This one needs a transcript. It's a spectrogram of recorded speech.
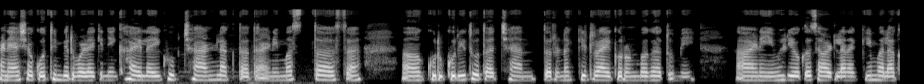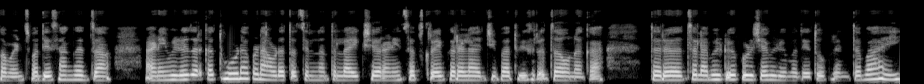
आणि अशा कोथिंबीर वड्या की नाही खायलाही खूप छान लागतात आणि मस्त असा कुरकुरीत होतात छान. तर नक्की ट्राय करून बघा तुम्ही. आणि व्हिडिओ कसा वाटला नक्की मला कमेंट्समध्ये सांगत जा. आणि व्हिडिओ जर का थोडा पण आवडत असेल ना तर लाईक शेअर आणि सबस्क्राईब करायला अजिबात विसरत जाऊ नका. तर चला भेटूया पुढच्या व्हिडिओमध्ये तोपर्यंत बाय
